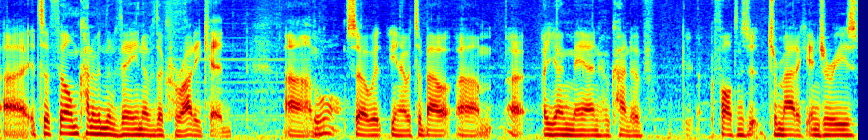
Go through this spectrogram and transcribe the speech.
Uh, it's a film kind of in the vein of The Karate Kid. Um, cool. So it, you know, it's about um, a, a, young man who kind of falls into traumatic injuries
